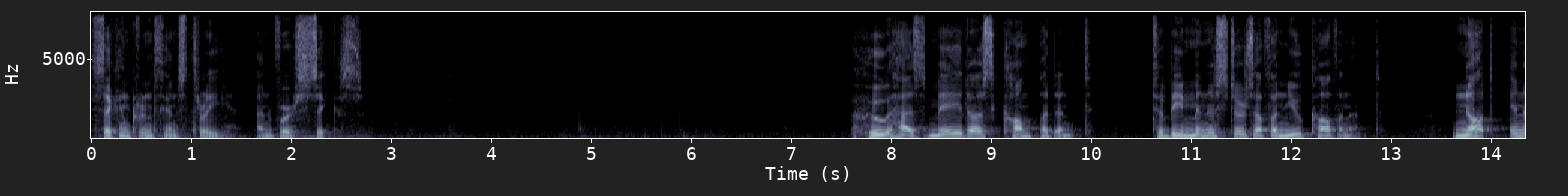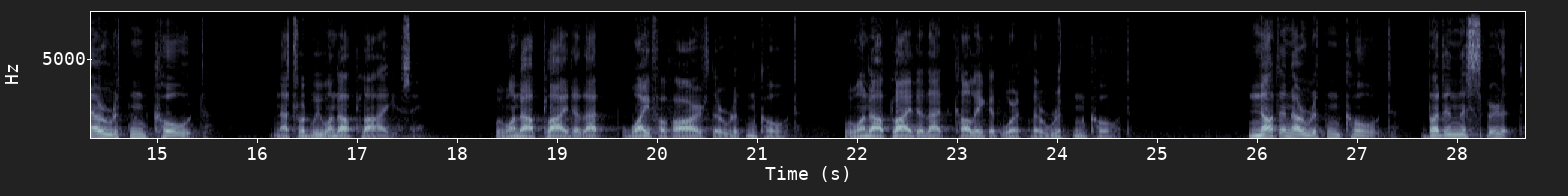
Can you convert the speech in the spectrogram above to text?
2 Corinthians 3 and verse 6. Who has made us competent to be ministers of a new covenant, not in a written code. And that's what we want to apply, you see. We want to apply to that wife of ours the written code. We want to apply to that colleague at work the written code. Not in a written code, but in the Spirit.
